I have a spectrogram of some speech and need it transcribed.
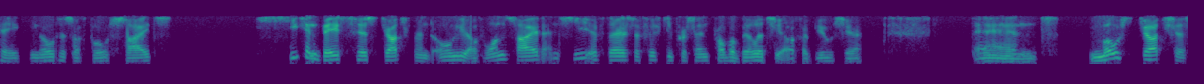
take notice of both sides. He can base his judgment only of one side and see if there's a 50% probability of abuse here. And most judges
